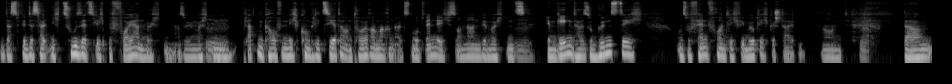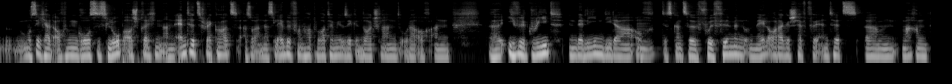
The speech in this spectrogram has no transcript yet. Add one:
dass wir das halt nicht zusätzlich befeuern möchten. Also wir möchten mhm. Platten kaufen nicht komplizierter und teurer machen als notwendig, sondern wir möchten es mhm. im Gegenteil so günstig und so fanfreundlich wie möglich gestalten. Und ja. da muss ich halt auch ein großes Lob aussprechen an Entids Records, also an das Label von Hot Water Music in Deutschland oder auch an äh, Evil Greed in Berlin, die da auch mhm. das ganze Fulfillment und Mail-Order-Geschäft für Entids ähm, machen,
